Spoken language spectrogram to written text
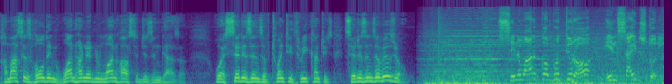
Hamas is holding 101 hostages in Gaza who are citizens of 23 countries, citizens of Israel. inside story.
